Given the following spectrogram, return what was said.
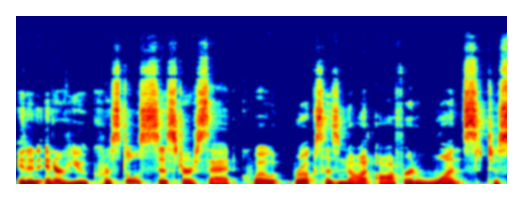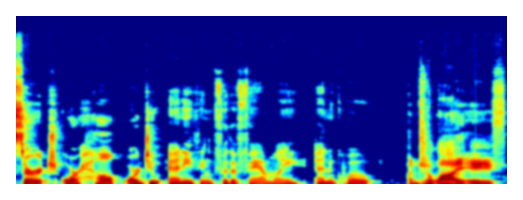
In an interview, Crystal's sister said, quote, Brooks has not offered once to search or help or do anything for the family, end quote. On July 8th,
